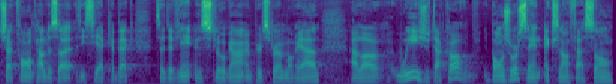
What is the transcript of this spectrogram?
chaque fois on parle de ça ici à Québec, ça devient un slogan un peu peu à Montréal. Alors, oui, je suis d'accord. Bonjour, c'est une excellente façon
